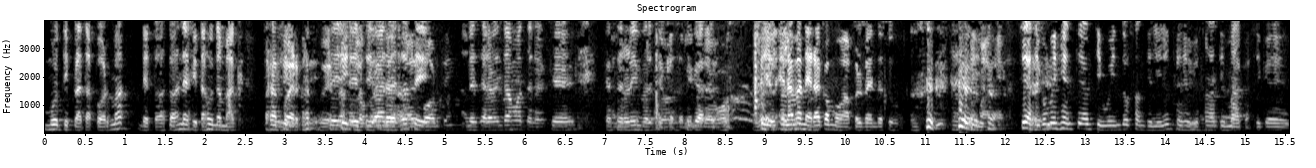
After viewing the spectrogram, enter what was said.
multiplataforma, de todas, todas necesitas una Mac para Sí, poder sí, construir. Sí, sí, sí, bueno, eso sí. Necesariamente vamos a tener que, que hacer una inversión que hacer si queremos. Sí, es la manera como Apple vende su... Su máquina. Sí, así como hay gente anti-Windows, anti-Linux, ellos son anti-Mac, así que...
